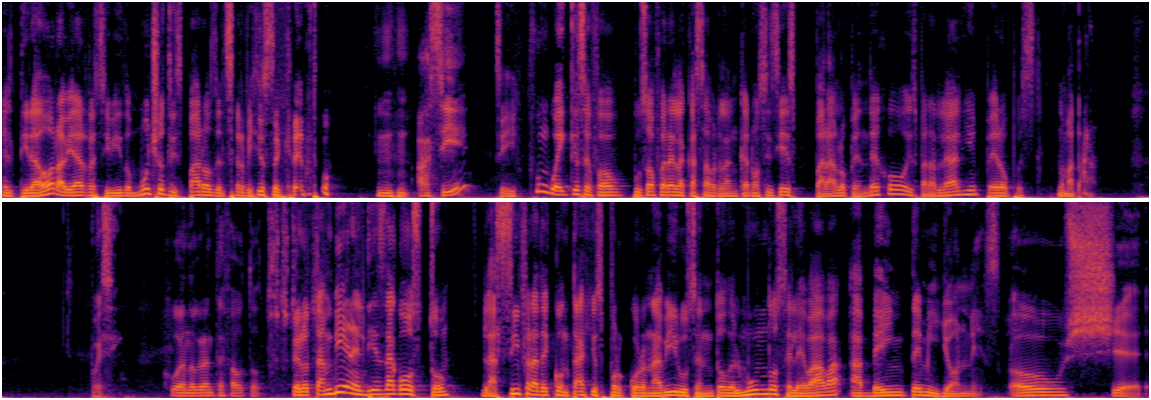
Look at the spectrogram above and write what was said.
el tirador había recibido muchos disparos del servicio secreto. ¿Así? Sí, fue un güey que se fue, puso afuera de la Casa Blanca. No sé si dispararlo pendejo o dispararle a alguien, pero pues lo mataron. Pues sí. Jugando Grand Theft Auto. Pero también el 10 de agosto, la cifra de contagios por coronavirus en todo el mundo se elevaba a 20 millones. Oh, shit.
